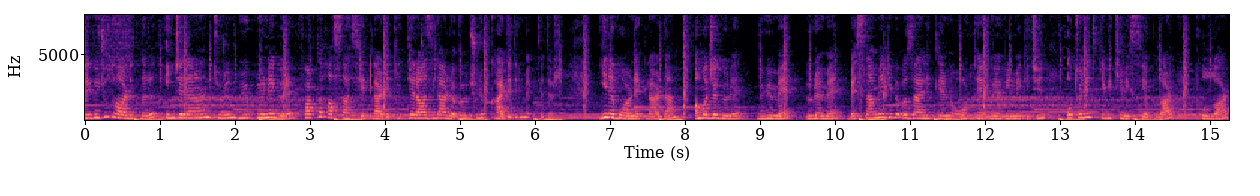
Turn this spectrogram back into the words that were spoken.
ve vücut ağırlıkları incelenen türün büyüklüğüne göre farklı hassasiyetlerdeki terazilerle ölçülüp kaydedilmektedir. Yine bu örneklerden amaca göre büyüme, üreme, beslenme gibi özelliklerini ortaya koyabilmek için otolit gibi kemiksi yapılar, pullar,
